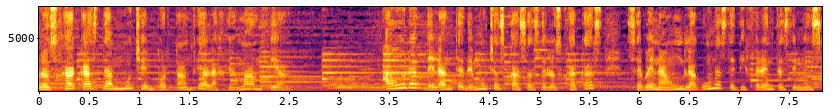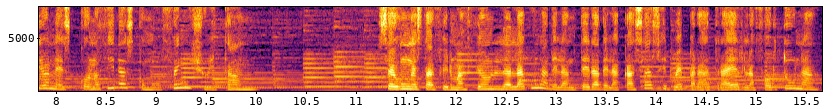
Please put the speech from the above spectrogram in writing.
Los jacas dan mucha importancia a la geomancia. Ahora, delante de muchas casas de los jacas, se ven aún lagunas de diferentes dimensiones, conocidas como Feng Shui Tan. Según esta afirmación, la laguna delantera de la casa sirve para atraer la fortuna.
